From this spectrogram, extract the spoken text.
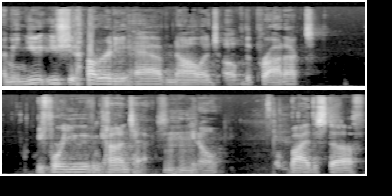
I mean, you, you should already have knowledge of the product before you even contact, mm-hmm. you know, buy the stuff,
